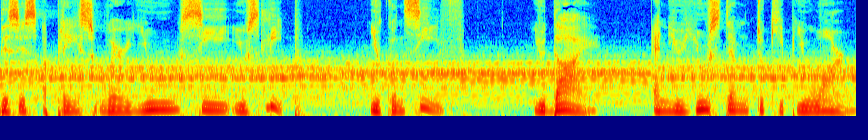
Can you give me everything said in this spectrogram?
this is a place where you see you sleep, you conceive, you die, and you use them to keep you warm.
